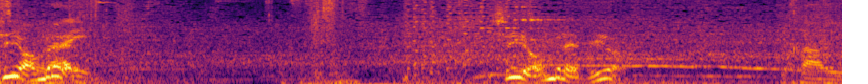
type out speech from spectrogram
Sí, hombre. Sí, hombre, tío. Javi.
